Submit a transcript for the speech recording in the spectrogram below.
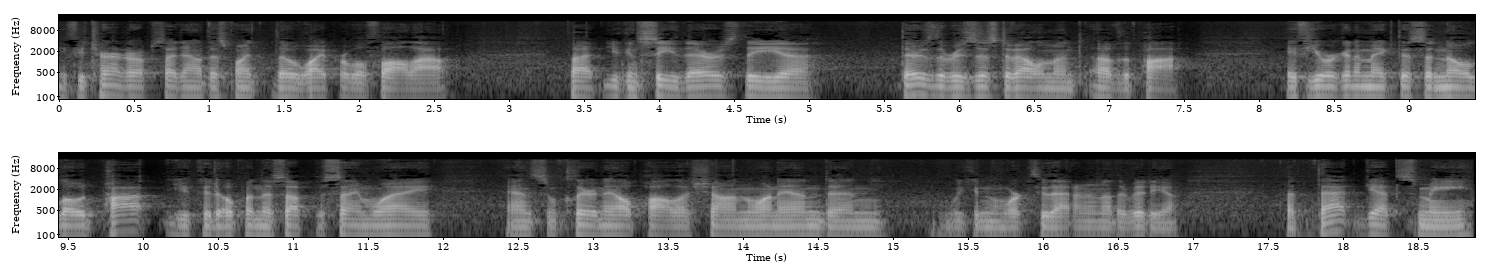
if you turn it upside down at this point the wiper will fall out. But you can see there's the uh, there's the resistive element of the pot. If you were going to make this a no-load pot, you could open this up the same way and some clear nail polish on one end and we can work through that in another video. But that gets me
